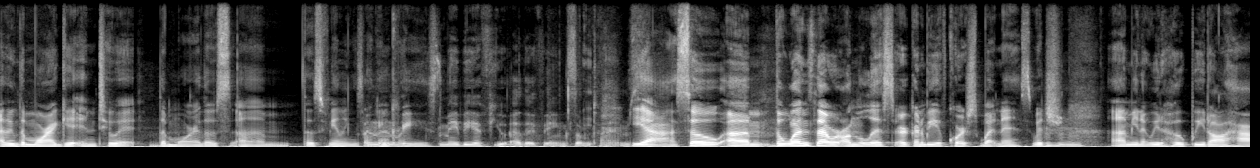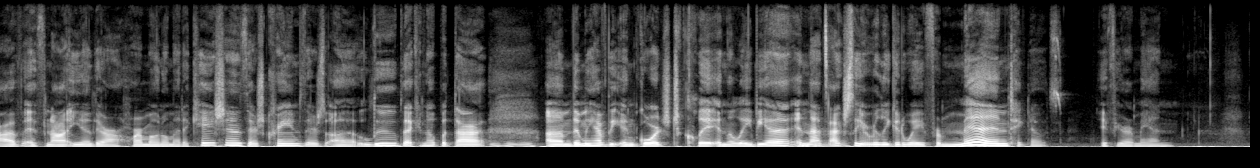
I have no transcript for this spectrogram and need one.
I think the more I get into it, the more those um those feelings like then, like, increase. maybe a few other things sometimes. yeah. So um the ones that were on the list are going to be of course wetness, which Mhm. um you know we'd hope we'd all have. If not, you know there are hormonal medications, there's creams, there's uh lube that can help with that. Mhm. Um then we have the engorged clit in the labia, and that's Mhm. actually a really good way for men. Take notes if you're a man.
